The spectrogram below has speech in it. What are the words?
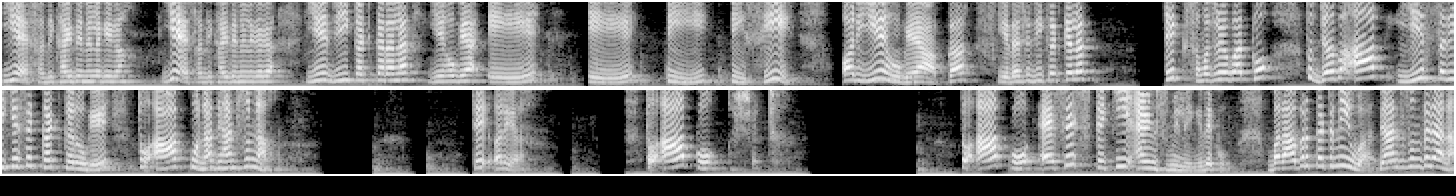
ये ऐसा दिखाई देने लगेगा, ये ऐसा दिखाई देने लगेगा। ये जी कट कर अलग, ये हो गया ए ए टी टी सी और ये हो गया आपका, ये इधर से जी कट के अलग। ठीक, समझ रहे हो बात को? तो जब आप इस तरीके से कट करोगे तो आपको ना ध्यान सुनना ठीक अरे यार। तो आपको शट तो आपको ऐसे स्टिकी एंड्स मिलेंगे। देखो, बराबर कट नहीं हुआ। ध्यान से सुनते जाना।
